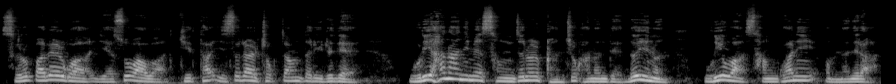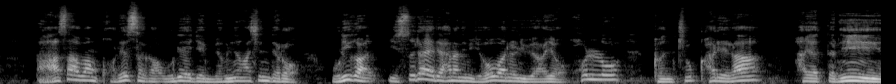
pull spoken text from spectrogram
스룹바벨과 예수아와 기타 이스라엘 족장들이 이르되 우리 하나님의 성전을 건축하는데 너희는 우리와 상관이 없느니라 바사 왕 고레스가 우리에게 명령하신 대로 우리가 이스라엘의 하나님 여호와를 위하여 홀로 건축하리라 하였더니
